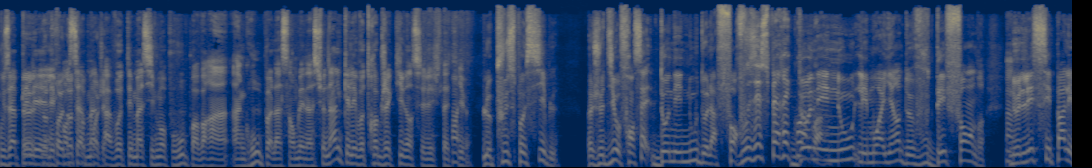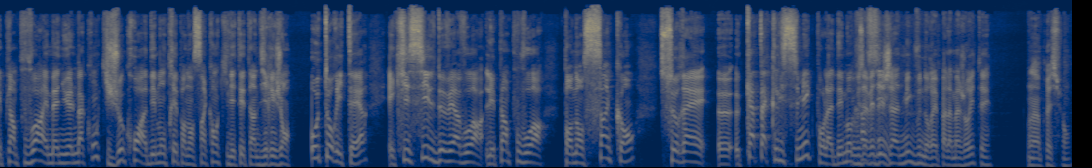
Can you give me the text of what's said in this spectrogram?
Vous appelez les, Français à, voter massivement pour vous, pour avoir un, un groupe à l'Assemblée nationale. Quel est votre objectif dans ces législatives? Le plus possible. Je dis aux Français, donnez-nous de la force. Vous espérez quoi, Donnez-nous les moyens de vous défendre. Hum. Ne laissez pas les pleins pouvoirs à Emmanuel Macron, qui, je crois, a démontré pendant cinq ans qu'il était un dirigeant autoritaire et qui, s'il devait avoir les pleins pouvoirs pendant cinq ans, serait euh, cataclysmique pour la démocratie. Vous avez déjà admis que vous n'aurez pas la majorité, on a l'impression.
